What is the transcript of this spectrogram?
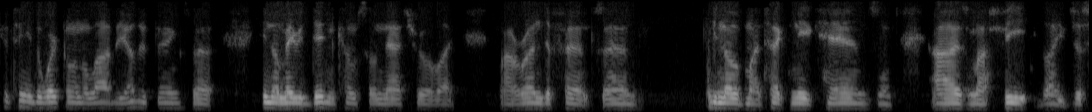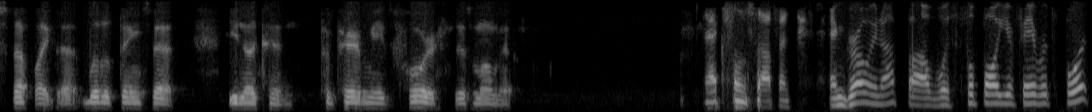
continued to work on a lot of the other things that you know, maybe didn't come so natural, like my run defense and, you know, my technique, hands and eyes, my feet, like just stuff like that, little things that, you know, can prepare me for this moment. Excellent stuff. And, and growing up, uh, was football your favorite sport?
